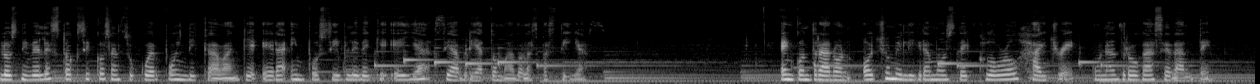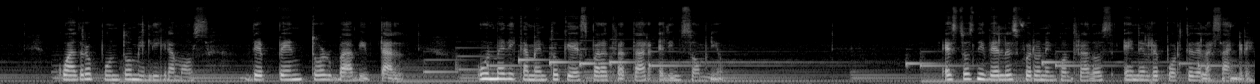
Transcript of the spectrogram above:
Los niveles tóxicos en su cuerpo indicaban que era imposible de que ella se habría tomado las pastillas. Encontraron 8 miligramos de chloral hydrate, una droga sedante, 4 miligramos de pentorbavital, un medicamento que es para tratar el insomnio, estos niveles fueron encontrados en el reporte de la sangre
